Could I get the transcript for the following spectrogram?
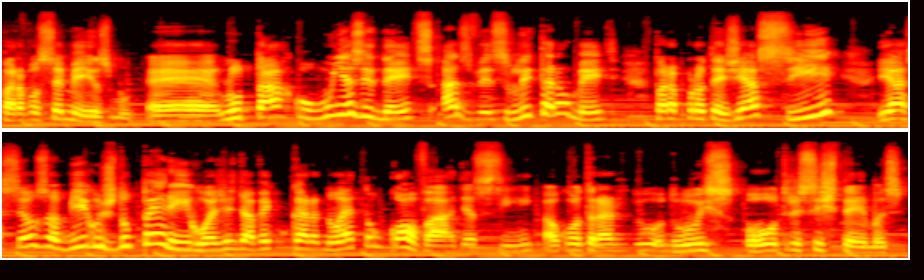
para você mesmo. É, lutar com unhas e dentes, às vezes literalmente, para proteger a si e a seus amigos do perigo. A gente já vê que o cara não é tão covarde assim, ao contrário do, dos outros sistemas.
